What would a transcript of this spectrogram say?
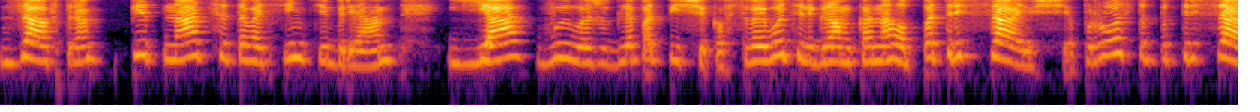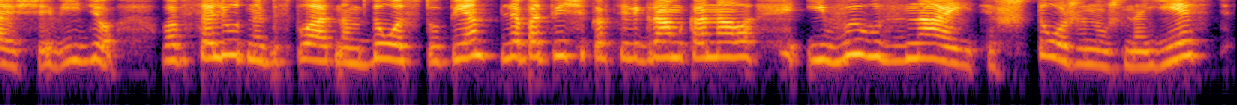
Завтра, 15 сентября, я выложу для подписчиков своего телеграм-канала потрясающее, просто потрясающее видео в абсолютно бесплатном доступе для подписчиков телеграм-канала. И вы узнаете, что же нужно есть,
